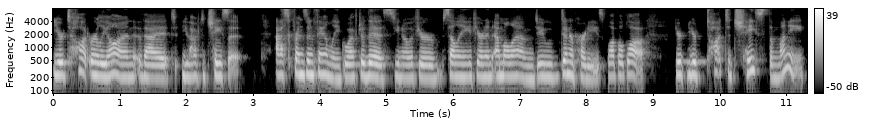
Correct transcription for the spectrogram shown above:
you're taught early on that you have to chase it ask friends and family go after this you know if you're selling if you're in an mlm do dinner parties blah blah blah. You're you're taught to chase the money.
